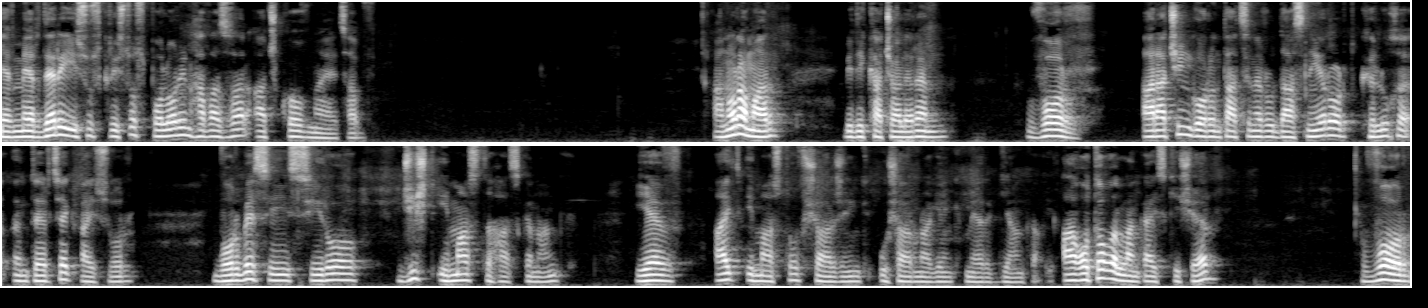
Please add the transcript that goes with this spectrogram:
Եվ մեր Տերը Հիսուս Քրիստոս բոլորին հավասար աչքով նայեցավ։ Անորամար պիտի կաչալերեմ, որ առաջին Գորընթացիներու 10-րդ գլուխը ընթերցեք այսօր որբեսի սիրո ճիշտ իմաստը հասկանանք եւ այդ իմաստով շարժենք ու շարունակենք մեր կյանքը։ Աղոթողը լանք այս գիշեր, որ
